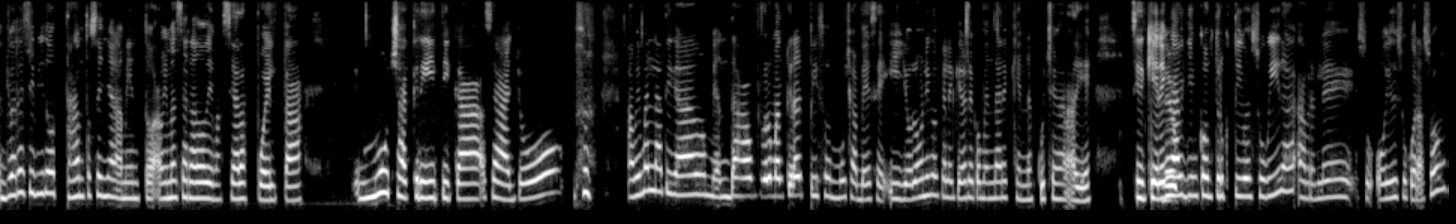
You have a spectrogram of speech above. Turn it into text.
yo he recibido tanto señalamiento, a mí me han cerrado demasiadas puertas, mucha crítica, o sea, yo, a mí me han latigado, me han dado, pero me han tirado al piso muchas veces y yo lo único que le quiero recomendar es que no escuchen a nadie. Si quieren a alguien constructivo en su vida, ábrenle su oído y su corazón.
